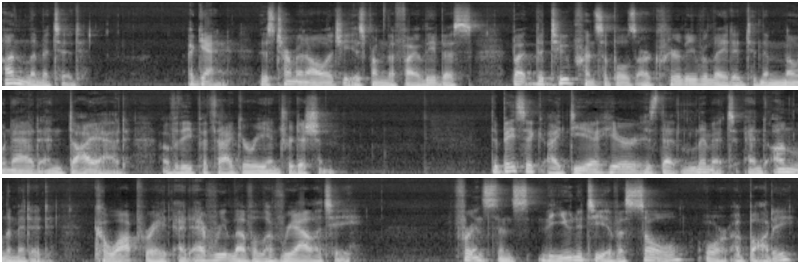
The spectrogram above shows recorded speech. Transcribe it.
unlimited. Again, this terminology is from the Philebus, but the two principles are clearly related to the monad and dyad of the Pythagorean tradition. The basic idea here is that limit and unlimited cooperate at every level of reality. For instance, the unity of a soul, or a body,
